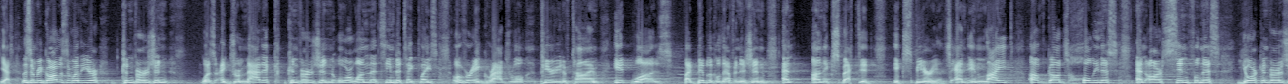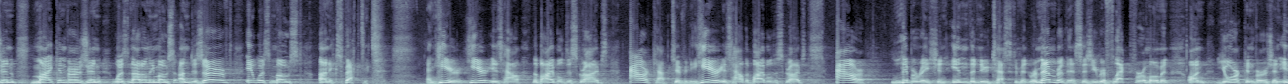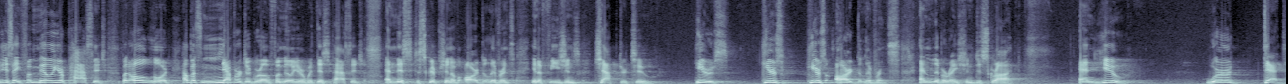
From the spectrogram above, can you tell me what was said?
Yes. Listen, regardless of whether your conversion was a dramatic conversion or one that seemed to take place over a gradual period of time. It was, by biblical definition, an unexpected experience. And in light of God's holiness and our sinfulness, your conversion, my conversion, was not only most undeserved, it was most unexpected. And here, here is how the Bible describes our captivity. Here is how the Bible describes our liberation in the New Testament. Remember this as you reflect for a moment on your conversion. It is a familiar passage, but oh Lord, help us never to grow familiar with this passage and this description of our deliverance in Ephesians chapter 2. Here's, here's, here's our deliverance and liberation described. And you were dead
